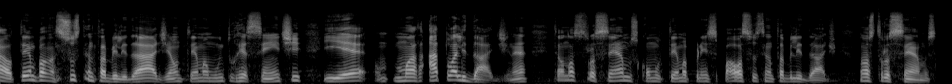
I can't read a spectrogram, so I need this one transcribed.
Ah, o tema sustentabilidade é um tema muito recente e é uma atualidade, né? Então nós trouxemos como tema principal a sustentabilidade. Nós trouxemos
